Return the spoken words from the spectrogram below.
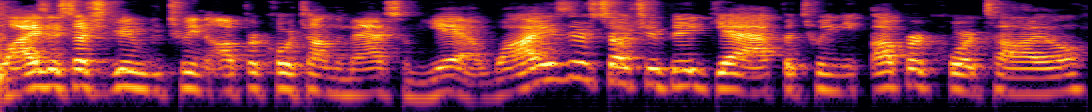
Why is there such a gap between upper quartile and the maximum? Yeah, why is there such a big gap between the upper quartile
